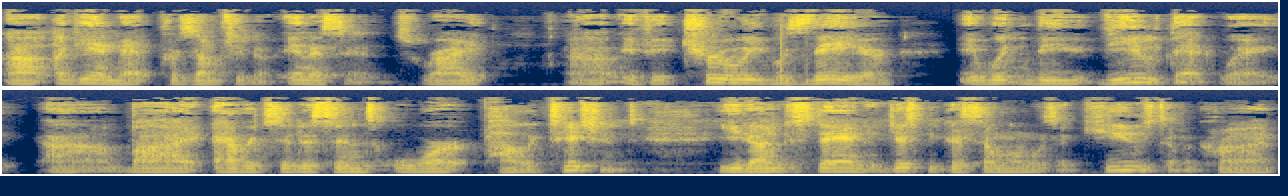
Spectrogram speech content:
Uh, again, that presumption of innocence, right? Uh, if it truly was there, it wouldn't be viewed that way um, by average citizens or politicians. You'd understand that just because someone was accused of a crime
